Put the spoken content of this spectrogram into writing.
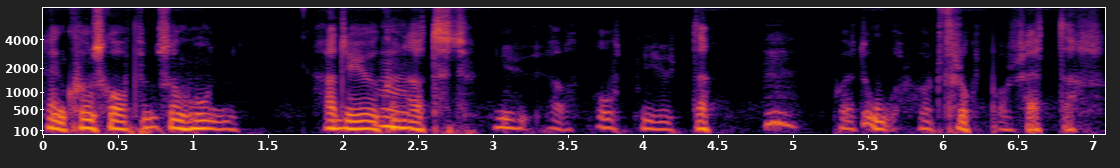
den kunskapen som hon hade ju Mm. kunnat ja, åtnjuta Mm. på ett oerhört fruktbart sätt. Alltså.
